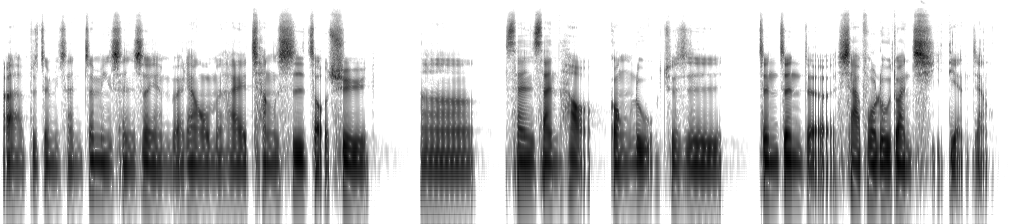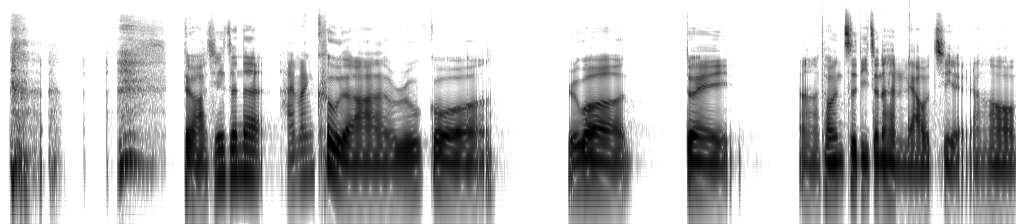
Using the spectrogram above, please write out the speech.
啊，呃，不是真名山，真名神社也很漂亮。我们还尝试走去嗯三十三号公路，就是。真正的下坡路段起点，这样，对吧？其实真的还蛮酷的啊！如果如果对嗯、呃、头文字 D 真的很了解，然后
